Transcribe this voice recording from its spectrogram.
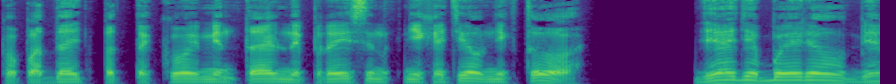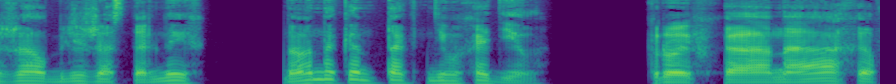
Попадать под такой ментальный прессинг не хотел никто. Дядя Берил бежал ближе остальных, но на контакт не выходил. Кровь Хаана Ахов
